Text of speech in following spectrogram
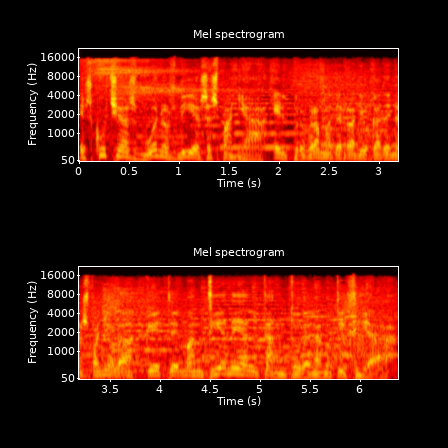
Escuchas Buenos Días España, el programa de Radio Cadena Española que te mantiene al tanto de la noticia.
